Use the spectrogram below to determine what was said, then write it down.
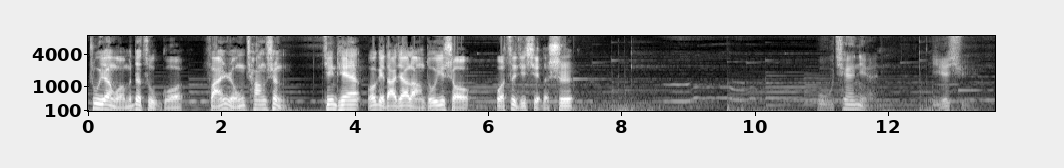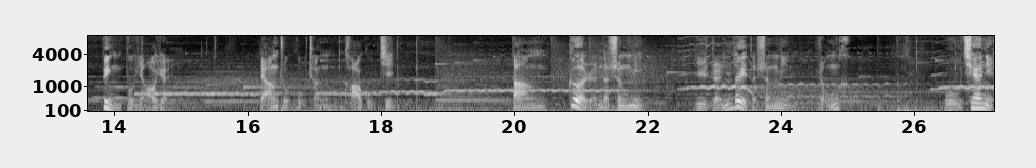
祝愿我们的祖国繁荣昌盛。今天我给大家朗读一首我自己写的诗。五千年，也许并不遥远。良渚古城考古记。当个人的生命与人类的生命融合，五千年，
